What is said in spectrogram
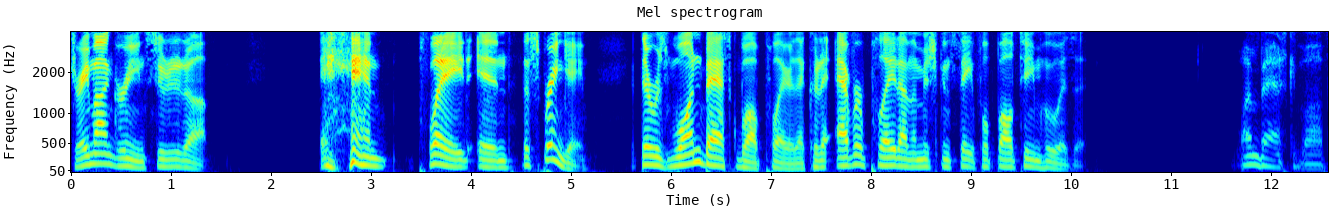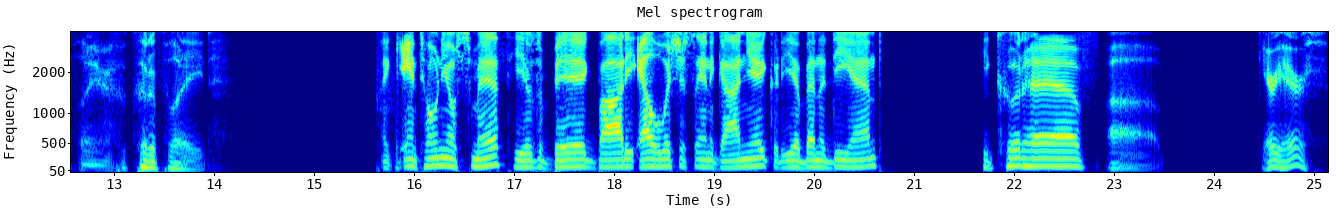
Draymond Green suited up and played in the spring game. If there was one basketball player that could have ever played on the Michigan State football team, who is it? One basketball player who could have played. Like Antonio Smith, he was a big body. Aloysius Anagonye, could he have been a D end? He could have uh, Gary Harris.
